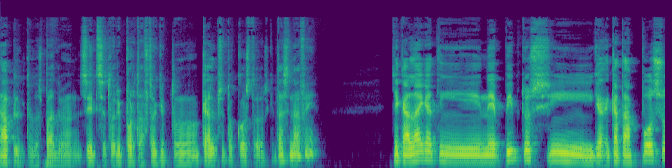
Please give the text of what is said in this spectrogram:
Apple τέλος πάντων ζήτησε το report αυτό και το κάλυψε το κόστος και τα συνάφη. Και καλά για την επίπτωση, για, κατά πόσο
